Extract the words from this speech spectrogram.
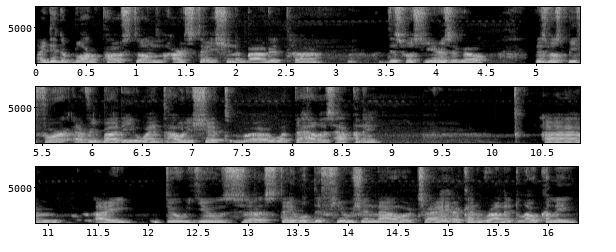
I did a blog post on ArtStation about it. Uh, this was years ago. This was before everybody went, "Holy shit! Uh, what the hell is happening?" Um, I do use uh, Stable Diffusion now, which I, I can run it locally,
